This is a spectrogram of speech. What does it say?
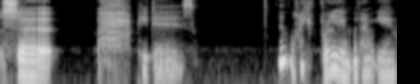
so happy days. Isn't life brilliant without you?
